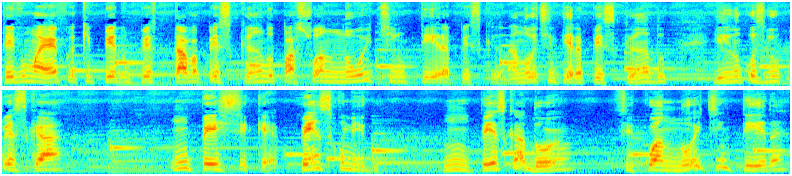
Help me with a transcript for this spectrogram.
teve uma época que Pedro estava pescando, passou a noite inteira pescando, a noite inteira pescando, e ele não conseguiu pescar um peixe sequer. Pensa comigo, um pescador ficou a noite inteira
